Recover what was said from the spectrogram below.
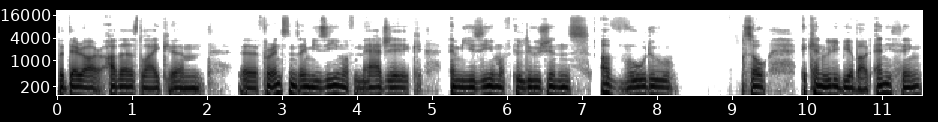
but there are others like, um, uh, for instance, a museum of magic, a museum of illusions, of voodoo. So it can really be about anything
